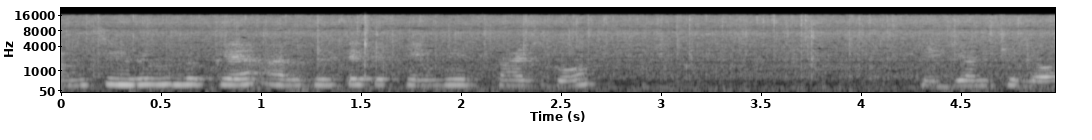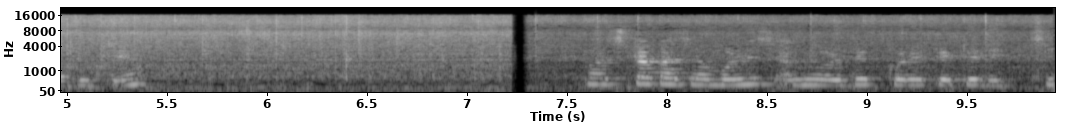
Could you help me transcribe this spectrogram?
আমি চিংড়িগুলোকে আরও দুই থেকে তিন মিনিট ভাজবো মিডিয়াম টু লো হিটে পাঁচটা কাঁচামরিচ আমি অর্ধেক করে কেটে দিচ্ছি।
